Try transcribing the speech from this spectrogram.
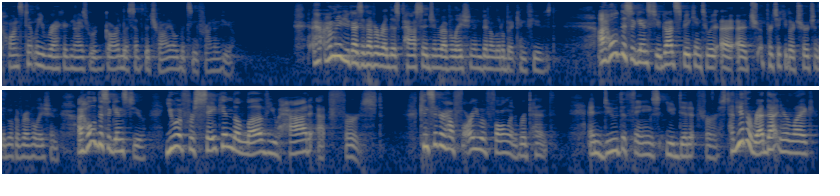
constantly recognized regardless of the trial that's in front of you. How many of you guys have ever read this passage in Revelation and been a little bit confused? I hold this against you. God's speaking to a, a, a, particular church in the book of Revelation. I hold this against you. You have forsaken the love you had at first. Consider how far you have fallen. Repent and do the things you did at first. Have you ever read that and you're like,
